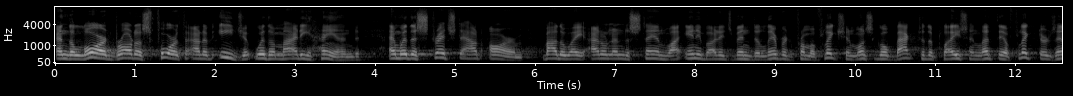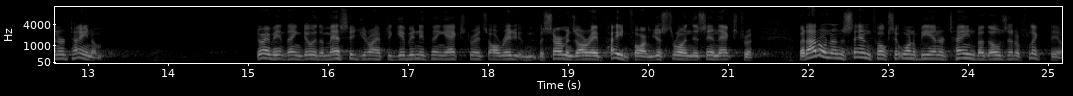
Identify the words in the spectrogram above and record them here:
And the Lord brought us forth out of Egypt with a mighty hand and with a stretched out arm. By the way, I don't understand why anybody that's been delivered from affliction wants to go back to the place and let the afflictors entertain them. Don't have anything to do with the message. You don't have to give anything extra. It's already the sermon's already paid for. I'm just throwing this in extra. But I don't understand folks that want to be entertained by those that afflict them.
